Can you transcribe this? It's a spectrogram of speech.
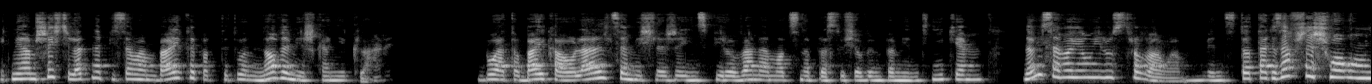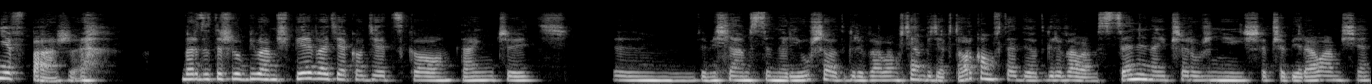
Jak miałam 6 lat, napisałam bajkę pod tytułem Nowe mieszkanie Klary. Była to bajka o lalce, myślę, że inspirowana mocno plastusiowym pamiętnikiem. No i sama ją ilustrowałam, więc to tak zawsze szło u mnie w parze. Bardzo też lubiłam śpiewać jako dziecko, tańczyć. Wymyślałam scenariusze, odgrywałam, chciałam być aktorką wtedy, odgrywałam sceny najprzeróżniejsze, przebierałam się,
